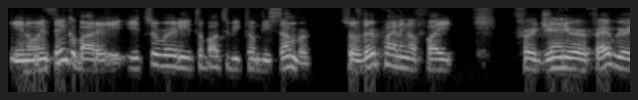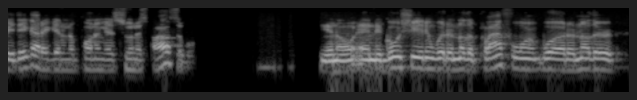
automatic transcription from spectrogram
You know, and think about it. it- It's already it's about to become December. So if they're planning a fight for January or February, they got to get an opponent as soon as possible. You know, and negotiating with another platform, with another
